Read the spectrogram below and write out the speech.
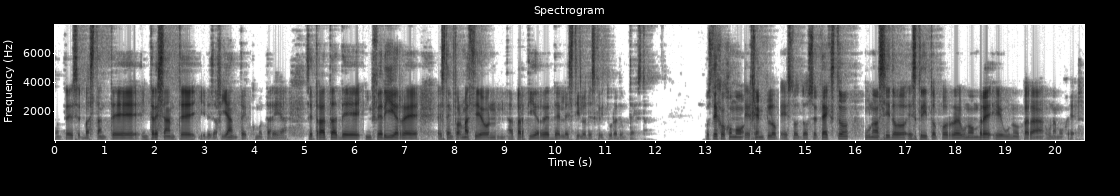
Entonces es bastante interesante y desafiante como tarea. Se trata de inferir eh, esta información a partir del estilo de escritura de un texto. Os dejo como ejemplo estos dos textos. Uno ha sido escrito por un hombre y uno para una mujer.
